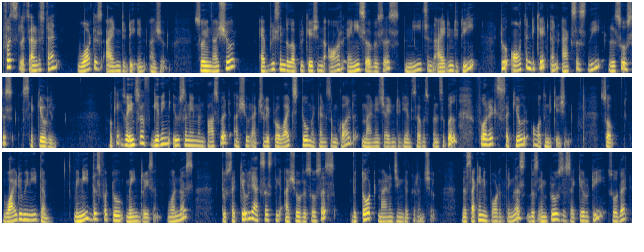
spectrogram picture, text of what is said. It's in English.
first, let's understand what is identity in Azure. So in Azure, every single application or any services needs an identity to authenticate and access the resources securely. Okay, so instead of giving username and password, Azure actually provides two mechanisms called managed identity and service principal for its secure authentication. So why do we need them? We need this for two main reasons. One is to securely access the Azure resources without managing the credential. The second important thing is this improves the security so that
